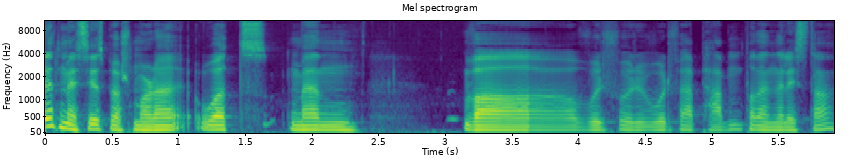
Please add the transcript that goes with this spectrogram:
rettmessige spørsmålet What? Men hva hvorfor, hvorfor er Pam på denne lista?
